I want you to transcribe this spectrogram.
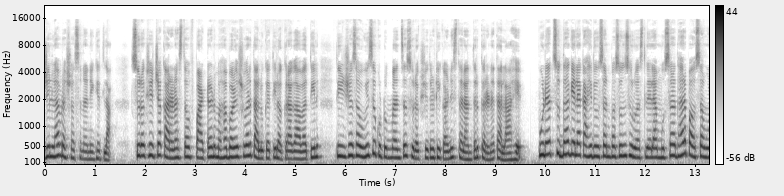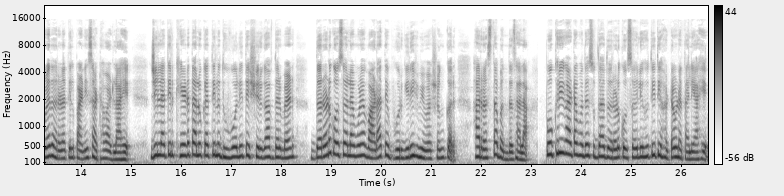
जिल्हा प्रशासनाने घेतला. सुरक्षेच्या कारणास्तव पाटण महाबळेश्वर तालुक्यातील अकरा गावातील तीनशे सव्वीस कुटुंबांचं सुरक्षित ठिकाणी स्थलांतर करण्यात आलं आहे. पुण्यात सुद्धा गेल्या काही दिवसांपासून सुरू असलेल्या मुसळधार पावसामुळे धरणातील पाणी साठा वाढला आहे. जिल्ह्यातील खेड तालुक्यातील धुवोली ते शिरगाव दरम्यान दरड कोसळल्यामुळे वाडा ते भोरगिरी भीमाशंकर हा रस्ता बंद झाला. पोखरी घाटामध्ये सुद्धा दरड कोसळली होती ती हटवण्यात आली आहे.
